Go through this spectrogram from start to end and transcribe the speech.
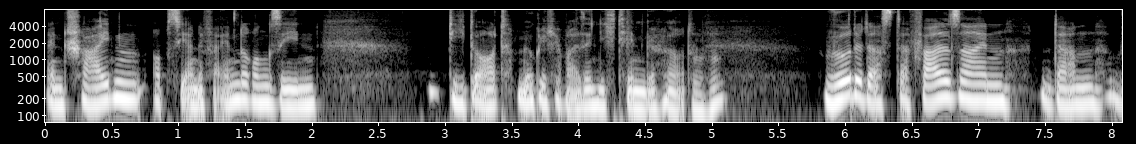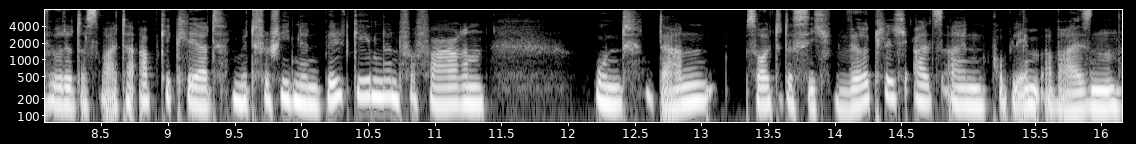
entscheiden, ob sie eine Veränderung sehen, die dort möglicherweise nicht hingehört. Mhm. Würde das der Fall sein, dann würde das weiter abgeklärt mit verschiedenen bildgebenden Verfahren und dann sollte das sich wirklich als ein Problem erweisen,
